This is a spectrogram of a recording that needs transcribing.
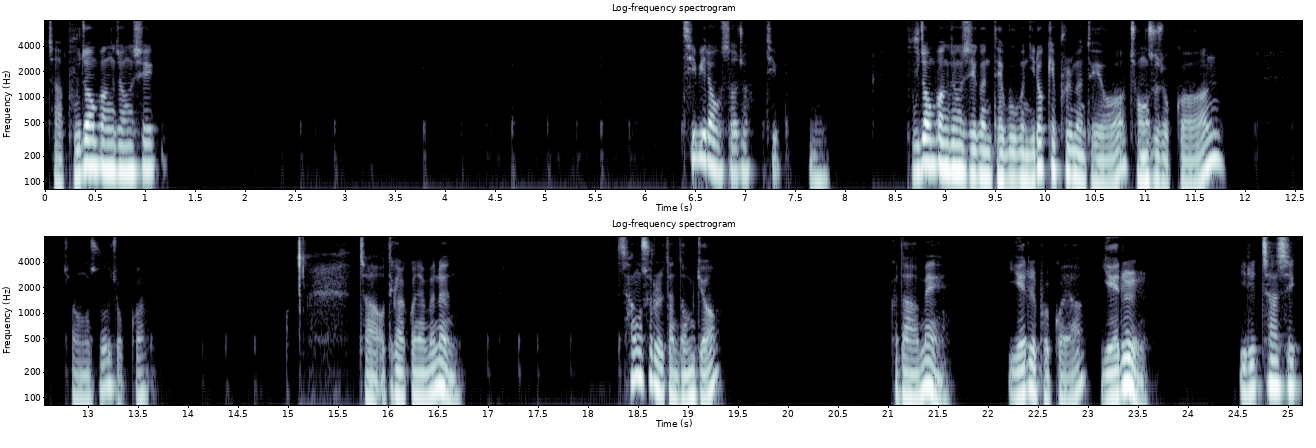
자, 부정방정식 팁이라고 써줘. 팁. 음. 부정 방정식은 대부분 이렇게 풀면 돼요. 정수 조건. 정수 조건. 자, 어떻게 할 거냐면은 상수를 일단 넘겨. 그 다음에 얘를 볼 거야. 얘를 1차식,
